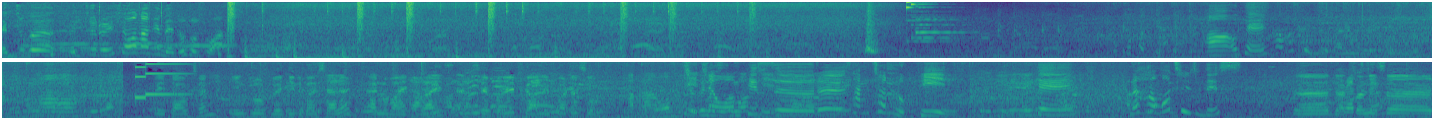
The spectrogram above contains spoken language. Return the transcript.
맥주가 맥주를 시원하게 내줘서 좋아. 아, 오케이. 아, 3000 include vegetable salad and white rice and separate garlic butter sauce. 저 그냥 원피스를 3,000 루피. 오케이. Now how much is this? Uh, that one is uh,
